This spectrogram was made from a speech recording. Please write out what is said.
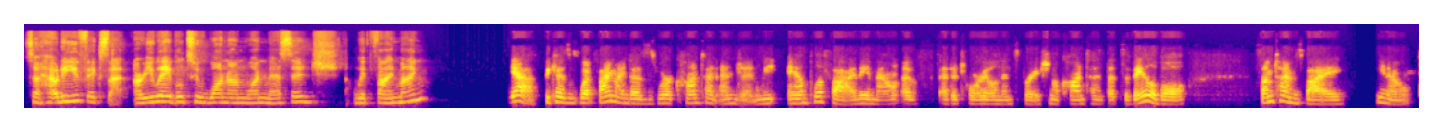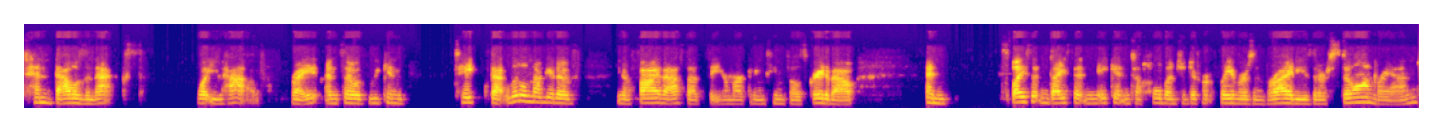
So, how do you fix that? Are you able to one on one message with FindMine? Yeah, because what FindMine does is we're a content engine. We amplify the amount of editorial and inspirational content that's available, sometimes by, you know, 10,000x what you have, right? And so if we can take that little nugget of you know five assets that your marketing team feels great about and splice it and dice it and make it into a whole bunch of different flavors and varieties that are still on brand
